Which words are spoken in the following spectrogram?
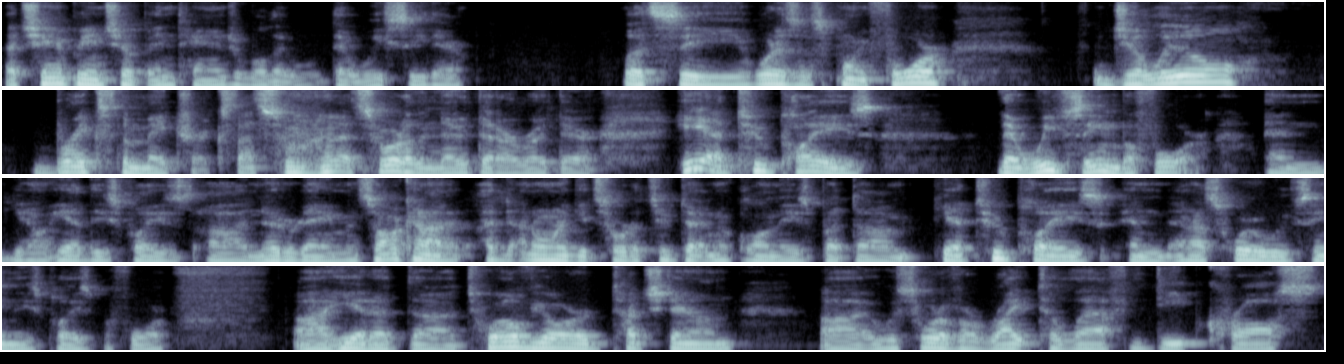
a championship intangible that that we see there. Let's see, what is this? Point four. Jahleel breaks the matrix. That's that's sort of the note that I wrote there. He had two plays that we've seen before and you know he had these plays uh, Notre Dame, and so I kind of I, don't want to get sort of too technical on these, but um, he had two plays, and and I swear we've seen these plays before. Uh, he had a 12 yard touchdown. Uh, it was sort of a right to left deep cross.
